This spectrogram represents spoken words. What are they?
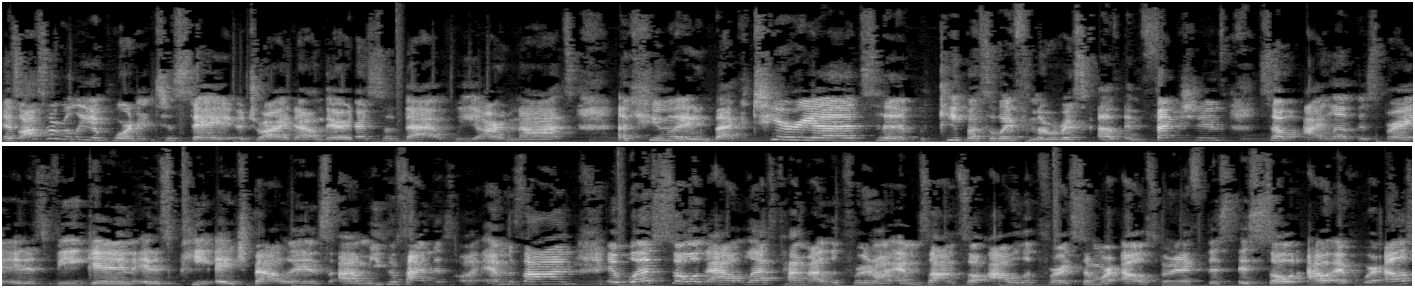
It's also really important to stay dry down there so that we are not accumulating bacteria to keep us away from the risk of infections. So I love this spray. It is vegan. It is pH balanced. Um, you can find this on Amazon. It was sold out last time I looked for it on Amazon. So I will look for it somewhere else. Or if this is sold out everywhere else,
